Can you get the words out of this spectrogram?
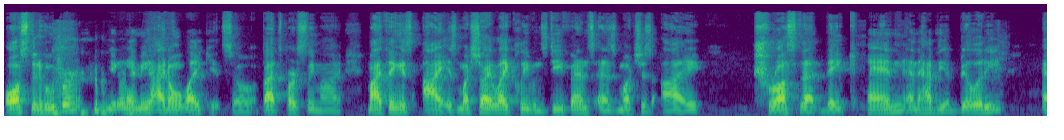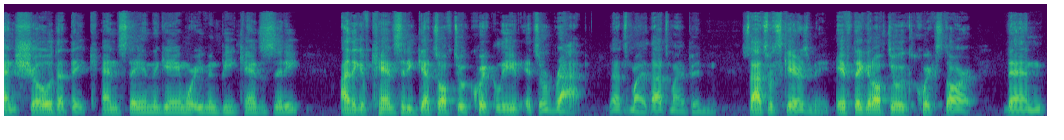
Austin Hooper. you know what I mean? I don't like it. So that's personally my my thing. Is I as much as I like Cleveland's defense, and as much as I trust that they can and have the ability and show that they can stay in the game or even beat Kansas City, I think if Kansas City gets off to a quick lead, it's a wrap. That's my that's my opinion. So that's what scares me. If they get off to a quick start, then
